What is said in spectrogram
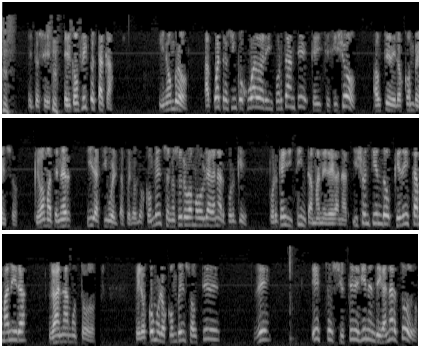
Entonces, el conflicto está acá. Y nombró a cuatro o cinco jugadores importantes que dice, si yo a ustedes los convenzo que vamos a tener idas y vueltas, pero los convenzo, nosotros vamos a volver a ganar. ¿Por qué? Porque hay distintas maneras de ganar. Y yo entiendo que de esta manera ganamos todos. Pero ¿cómo los convenzo a ustedes de esto si ustedes vienen de ganar todo?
